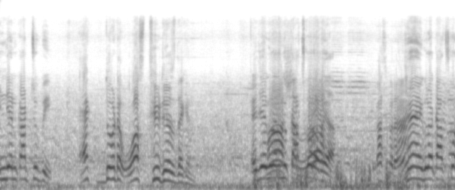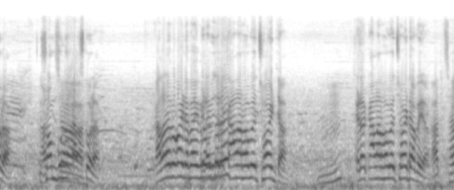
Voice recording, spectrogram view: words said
ইন্ডিয়ান কাঠচুপি। একদম একটা অস্থির ড্রেস দেখেন। এই যে এগুলো কাজ করা ভাইয়া। কাজ করা হ্যাঁ? হ্যাঁ এগুলো কাজ করা। সম্পূর্ণ আচ্ছা। কাজ করা। কালার হবে কয়টা ভাই এটার ভিতরে? কালার হবে ছয়টা। এটা কালার হবে ছয়টা ভাইয়া। আচ্ছা।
